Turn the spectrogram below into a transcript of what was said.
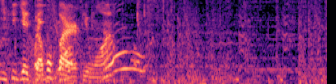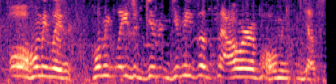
You could get double fire if you want. Oh, homing laser! Homing laser, give give me the power of homing. Yes.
